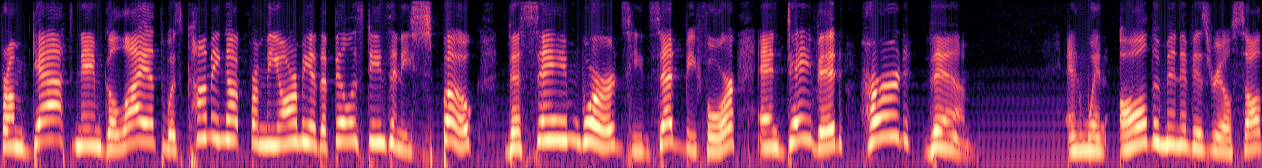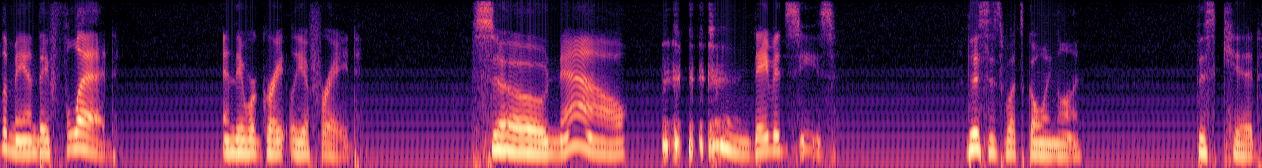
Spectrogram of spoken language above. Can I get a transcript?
from Gath named Goliath, was coming up from the army of the Philistines, and he spoke the same words he'd said before, and David heard them. And when all the men of Israel saw the man, they fled, and they were greatly afraid. So now David sees this is what's going on. This kid.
